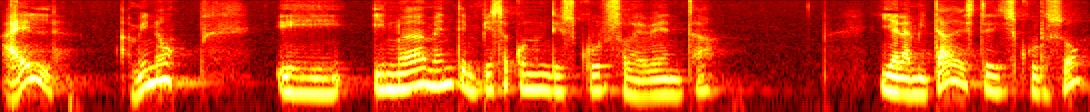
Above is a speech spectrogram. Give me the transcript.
a él, a mí no. Y, y nuevamente empieza con un discurso de venta. Y a la mitad de este discurso,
